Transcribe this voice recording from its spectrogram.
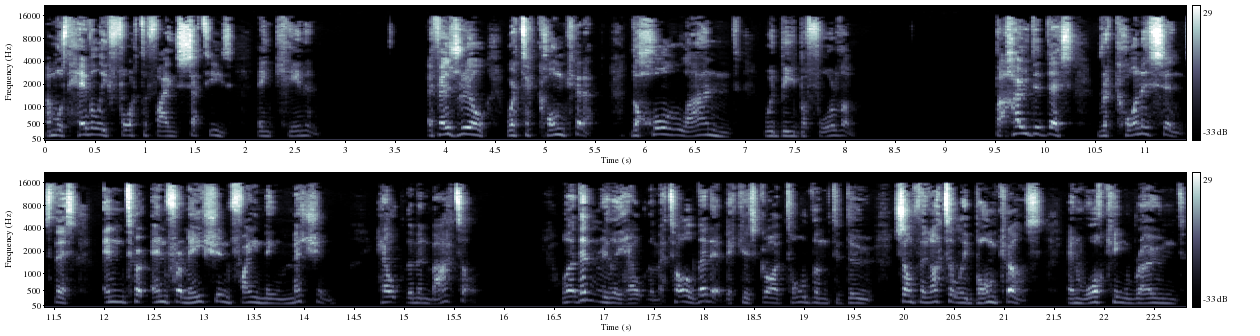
and most heavily fortified cities in Canaan. If Israel were to conquer it, the whole land would be before them. But how did this reconnaissance, this inter- information finding mission help them in battle? Well, it didn't really help them at all, did it? Because God told them to do something utterly bonkers in walking round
